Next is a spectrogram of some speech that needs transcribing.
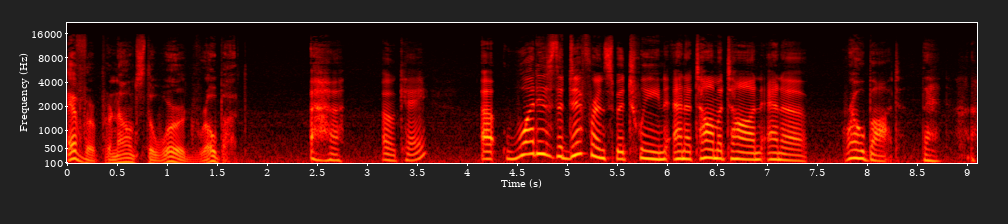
ever pronounce the word robot. Uh, Okay. Uh, what is the difference between an automaton and a robot, then?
